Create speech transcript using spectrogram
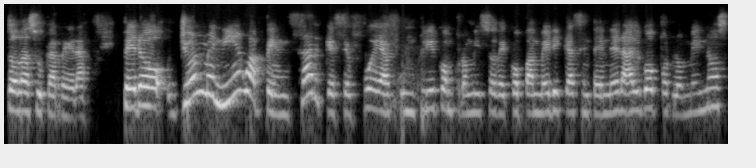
toda su carrera. Pero yo me niego a pensar que se fue a cumplir compromiso de Copa América sin tener algo por lo menos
